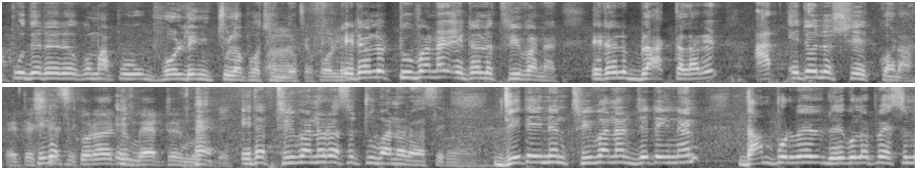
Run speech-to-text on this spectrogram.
আপুদের এরকম আপু ফোল্ডিং চুলা পছন্দ। আচ্ছা, এটা হলো টু বানার এটা হলো থ্রি বানার এটা হলো ব্ল্যাক কালারের আর এটা হলো শেড করা ঠিক আছে? হ্যাঁ এটা থ্রি বানার আছে টু বানার আছে। যেটাই নেন থ্রি বানার যেটাই নেন দাম পড়বে রেগুলার প্রাইস ছিল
